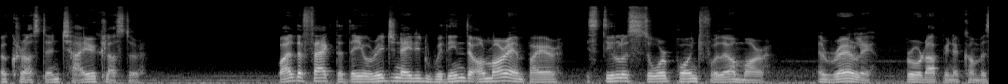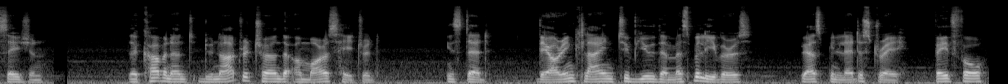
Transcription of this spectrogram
across the entire cluster. While the fact that they originated within the Amarr Empire is still a sore point for the Amarr, and rarely brought up in a conversation. The Covenant do not return the Amarr's hatred. Instead, they are inclined to view them as believers who has been led astray, faithful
